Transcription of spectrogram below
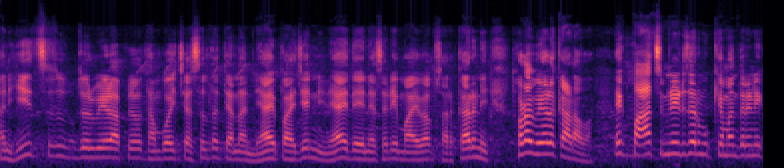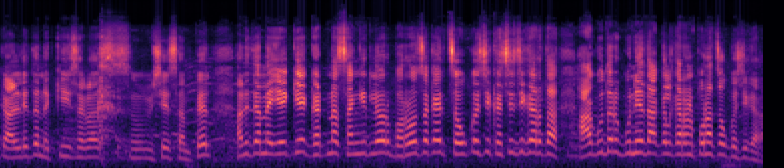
आणि हीच जर वेळ आपल्याला थांबवायची असेल तर त्यांना न्याय पाहिजे. आणि न्याय देण्यासाठी मायबाप सरकारने थोडा वेळ काढावा. एक पाच मिनिट जर मुख्यमंत्र्यांनी काढले तर नक्की सगळा स- विषय संपेल. आणि त्यांना एक एक घटना सांगितल्यावर भरोसा काही चौकशी कशाची करता? अगोदर गुन्हे दाखल करा आणि पुन्हा चौकशी करा.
